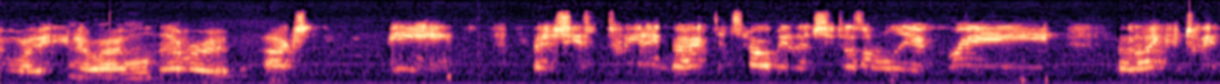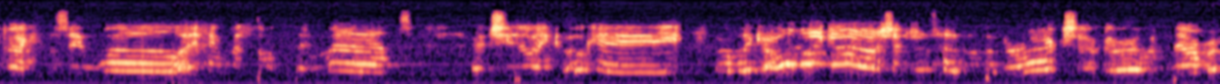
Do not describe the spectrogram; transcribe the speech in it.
who I, you know, I will never actually meet, and she's tweeting back to tell me that she doesn't really agree, and I could tweet back and say, well, I think this is what they meant, and she's like, okay. And I'm like, oh my gosh, I just had this interaction. I would never,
